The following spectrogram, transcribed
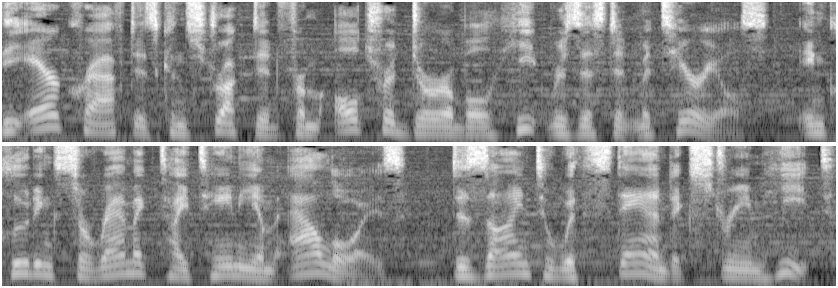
The aircraft is constructed from ultra-durable, heat-resistant materials, including ceramic titanium alloys designed to withstand extreme heat.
